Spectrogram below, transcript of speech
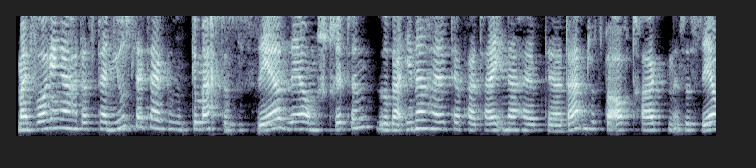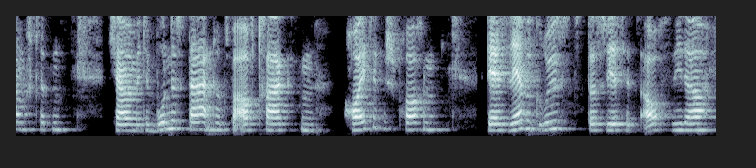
Mein Vorgänger hat das per Newsletter gemacht. Das ist sehr, sehr umstritten. Sogar innerhalb der Partei, innerhalb der Datenschutzbeauftragten ist es sehr umstritten. Ich habe mit dem Bundesdatenschutzbeauftragten heute gesprochen. Der ist sehr begrüßt, dass wir es jetzt auch wieder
